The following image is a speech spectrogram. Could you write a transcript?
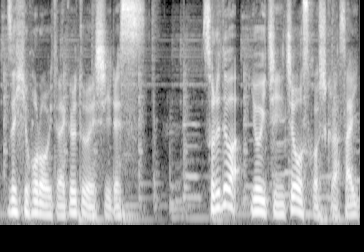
ぜひフォローいただけると嬉しいです。それでは良い一日をお過ごしください。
